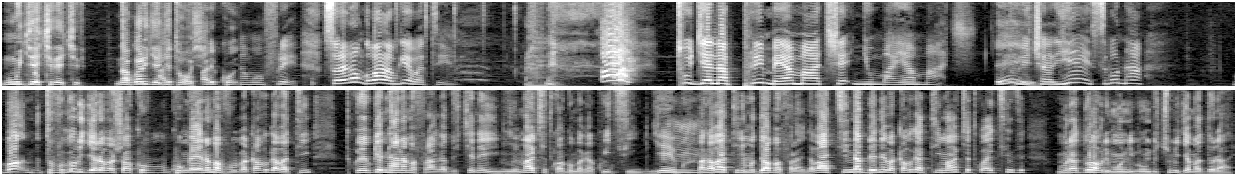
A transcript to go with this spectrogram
mu gihe kirekire. Ntabwo ari igihe ariko gitoya ariko so rero ngo barabwiye bati tugena prime ya mace nyuma ya mace eh, turicara yesi bo nta tuvuge urugero bashobora ku- kunganya n'amavubi bakavuga bati twebwe nta n'amafaranga dukeneye. Iyi match twagombaga kuyitsinda. Yego. Bakaba bati nimuduhe amafaranga? Batsinda bene bakavuga ati iyi match twayitsinze. Muraduha buri muntu ibihumbi icumi by'amadolari.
